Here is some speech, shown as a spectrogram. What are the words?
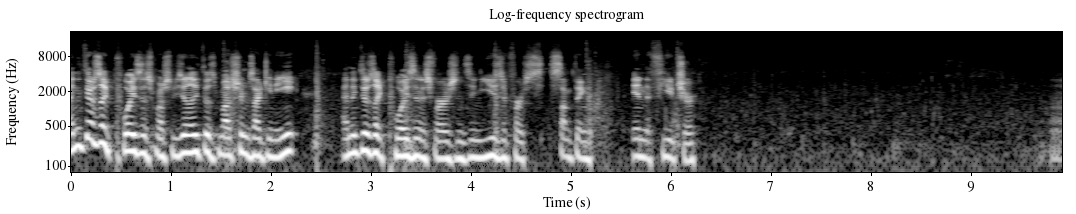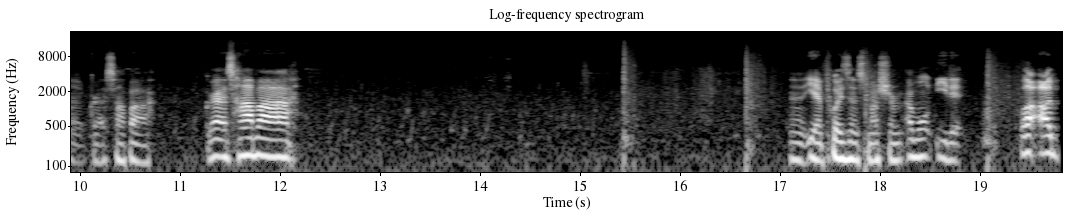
I think there's like poisonous mushrooms. You like those mushrooms I can eat? I think there's like poisonous versions and you use it for something in the future. Uh, grasshopper. Grasshopper. Uh, yeah, poisonous mushroom. I won't eat it. Well, I'll,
